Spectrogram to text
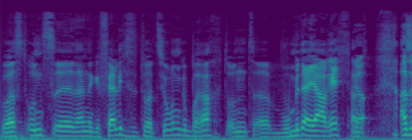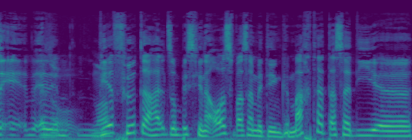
Du hast uns äh, in eine gefährliche Situation gebracht und äh, womit er ja recht hat. Ja. Also, äh, äh also wir ne? führt da halt so ein bisschen aus, was er mit denen gemacht hat, dass er die äh,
